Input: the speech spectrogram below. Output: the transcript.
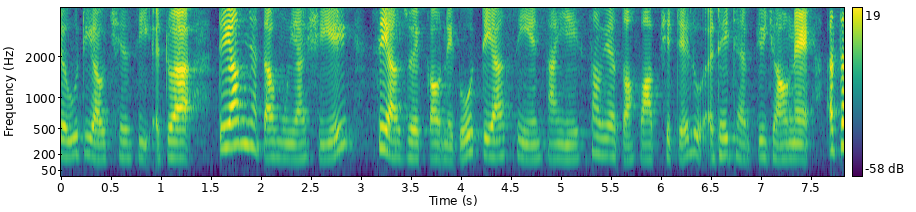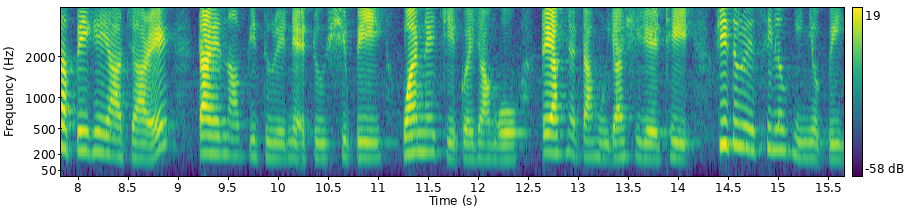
တဦးတယောက်ချင်းစီအတွက် တရားမျှတမှုရရှိရေးဆရာဆွဲကောင်းတွေကိုတရားစီရင်နိုင်ရေးဆောင်ရွက်သွားမှာဖြစ်တယ်လို့အဓိဋ္ဌာန်ပြုကြောင်းနဲ့အသက်ပေးခဲ့ရကြတဲ့တိုင်းရင်းသားပြည်သူတွေနဲ့အတူရှိပြီးဝမ်းနဲ့ကြေကွဲကြောင်းကိုတရားမျှတမှုရရှိတဲ့အထိပြည်သူတွေစီလုံးညီညွတ်ပြီး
